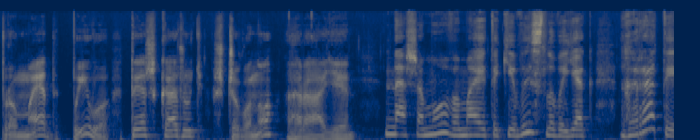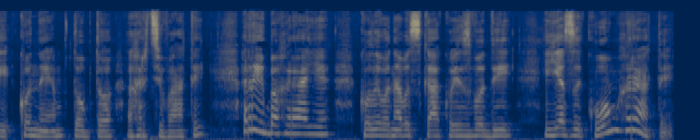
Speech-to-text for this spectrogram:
Про мед, пиво теж кажуть, що воно грає. Наша мова має такі вислови, як грати конем, тобто гарцювати, риба грає, коли вона вискакує з води, язиком грати,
